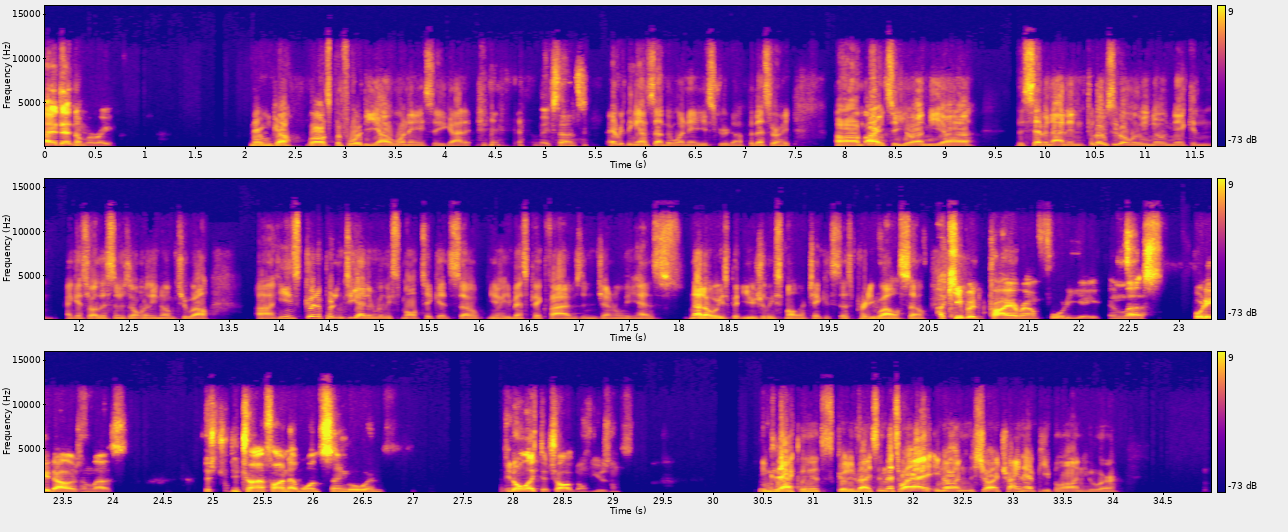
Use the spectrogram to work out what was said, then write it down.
I had that number right. There you go. Well, it's before the uh, 1A, so you got it. makes sense. Everything outside the 1A, you screwed up, but that's all right. Um, all right, so you're on the uh, the 7 9. And for those who don't really know Nick, and I guess our listeners don't really know him too well, uh, he's good at putting together really small tickets. So, you know, he best pick fives and generally has, not always, but usually smaller tickets does pretty well. So I keep it probably around 48 and less, $48 and less. Just you try and find that one single. And if you don't like the chalk, don't use them. Exactly. That's good advice. And that's why I, you know, on the show, I try and have people on who are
